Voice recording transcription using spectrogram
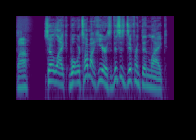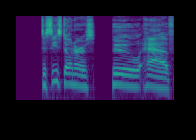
wow So like what we're talking about here is that this is different than like deceased donors who have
